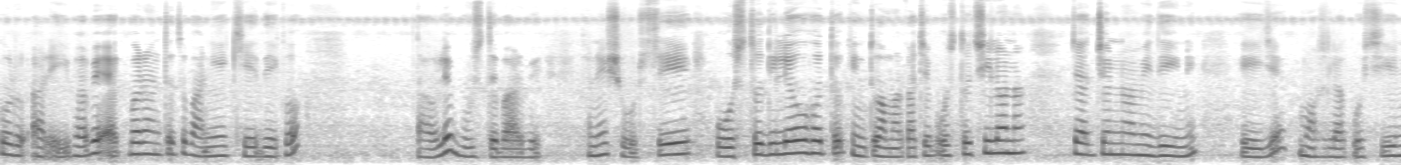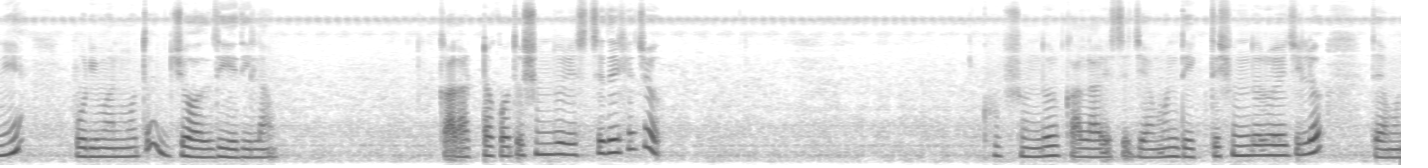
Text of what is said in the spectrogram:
করো। আর এইভাবে একবার অন্তত বানিয়ে খেয়ে দেখো, তাহলে বুঝতে পারবে। এখানে সর্ষে পোস্ত দিলেও হতো, কিন্তু আমার কাছে পোস্ত ছিল না। যার জন্য আমি দিইনি। এই যে মশলা কষিয়ে নিয়ে পরিমাণ মতো জল দিয়ে দিলাম। কালারটা কত সুন্দর এসছে দেখেছ? খুব সুন্দর কালার এসে যেমন দেখতে সুন্দর হয়েছিল, তেমন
